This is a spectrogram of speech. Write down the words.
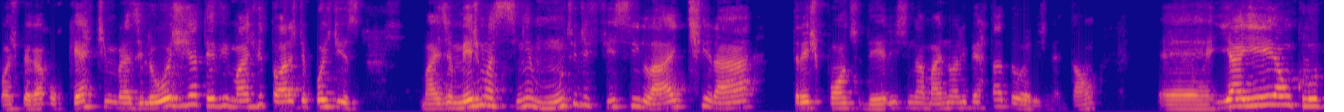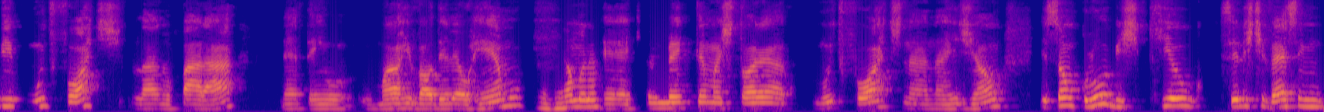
pode pegar qualquer time brasileiro. Hoje já teve mais vitórias depois disso mas mesmo assim é muito difícil ir lá e tirar três pontos deles, ainda mais no Libertadores. Né? Então, é, e aí é um clube muito forte lá no Pará. Né? Tem o, o maior rival dele é o Remo, Remo né? é, que também tem uma história muito forte na, na região. E são clubes que eu, se eles tivessem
